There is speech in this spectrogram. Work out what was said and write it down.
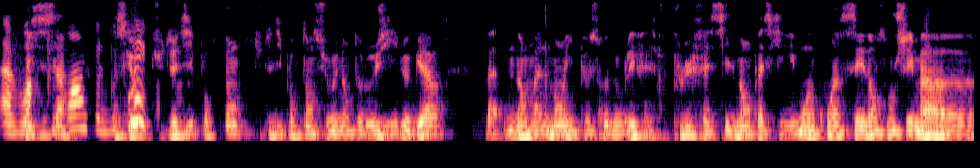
à voir plus ça. loin que le bout Parce que tu te dis pourtant, tu te dis pourtant sur une anthologie, le gars, bah, normalement, il peut se renouveler fa- plus facilement parce qu'il est moins coincé dans son schéma euh,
